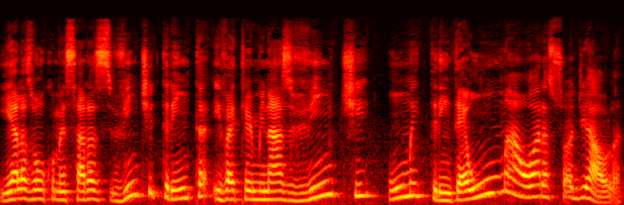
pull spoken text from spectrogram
E elas vão começar às 20h30 e vai terminar às 21h30. É uma hora só de aula.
